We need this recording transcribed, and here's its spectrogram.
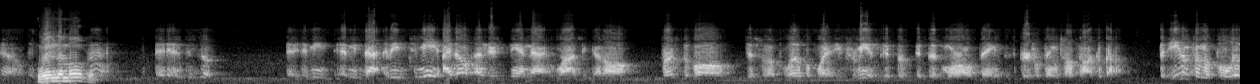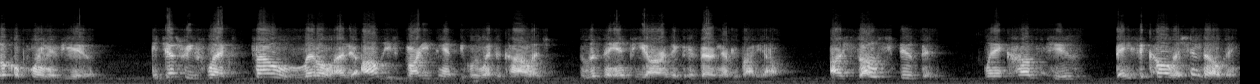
You know, Win them over. that. And so, I mean, I mean, that, I mean, to me, I don't understand that logic at all. First of all, just from a political point of view, for me, it's, it's, a, it's a moral thing, it's a spiritual thing, which I'll talk about. But even from a political point of view, just reflects so little under all these smarty pants people who went to college who listen to NPR and think they're better than everybody else are so stupid when it comes to basic coalition building.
